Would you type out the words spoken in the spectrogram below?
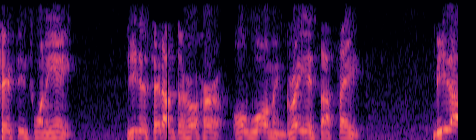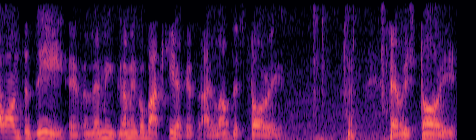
15, 28. Jesus said unto her, her, O woman, great is thy faith. Be thou unto thee. And let me let me go back here because I love this story. Every story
